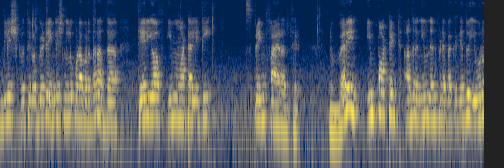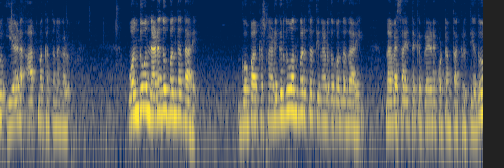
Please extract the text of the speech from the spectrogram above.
ಇಂಗ್ಲೀಷ್ ಕೃತಿಗಳು ಬಿಡ್ರಿ, ಇಂಗ್ಲೀಷ್ನಲ್ಲೂ ಕೂಡ ಬರ್ದಾರ, the theory of immortality spring fire ಅಂತ ಇನ್ನು ವೆರಿ ಇಂಪಾರ್ಟೆಂಟ್ ಅಂದರೆ ನೀವು ನೆನಪಿಡಬೇಕಾಗಿದ್ದು ಇವರು ಎರಡು ಆತ್ಮಕಥನಗಳು. ಒಂದು, ನಡೆದು ಬಂದ ದಾರಿ. ಗೋಪಾಲಕೃಷ್ಣ ಅಡಿಗರದು ಒಂದು ಬರ್ತೈತಿ, ನಡೆದು ಬಂದ ದಾರಿ. ನವ್ಯ ಸಾಹಿತ್ಯಕ್ಕೆ ಪ್ರೇರಣೆ ಕೊಟ್ಟಂಥ ಕೃತಿ ಅದು.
